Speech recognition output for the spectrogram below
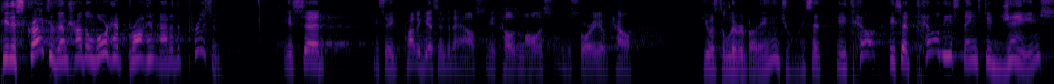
He described to them how the Lord had brought him out of the prison. He said, he said he probably gets into the house and he tells them all this, the story of how he was delivered by the angel. He said, he, tell, he said, tell these things to James.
